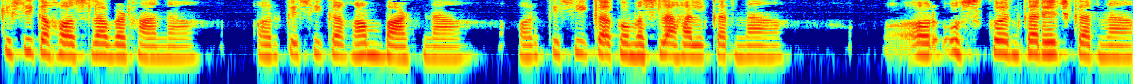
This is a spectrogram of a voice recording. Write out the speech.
کسی کا حوصلہ بڑھانا اور کسی کا غم بانٹنا اور کسی کا کوئی مسئلہ حل کرنا اور اس کو انکریج کرنا،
